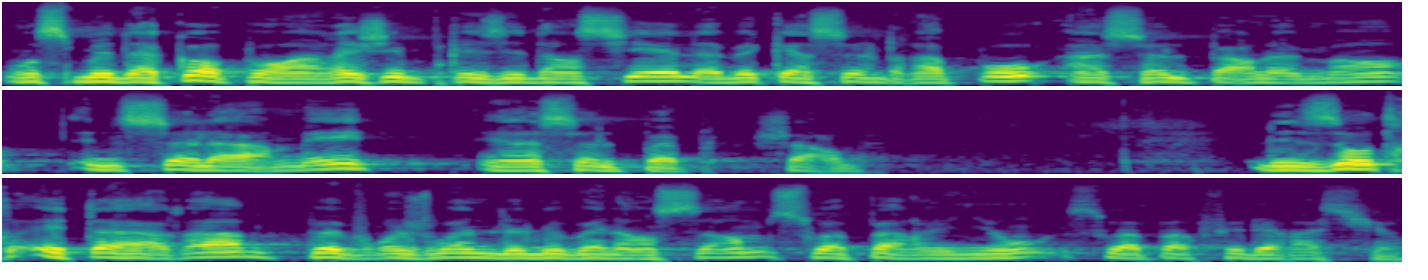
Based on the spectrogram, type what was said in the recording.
On se met d'accord pour un régime présidentiel avec un seul drapeau, un seul parlement, une seule armée et un seul peuple, Charb. Les autres États arabes peuvent rejoindre le nouvel ensemble, soit par union, soit par fédération.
